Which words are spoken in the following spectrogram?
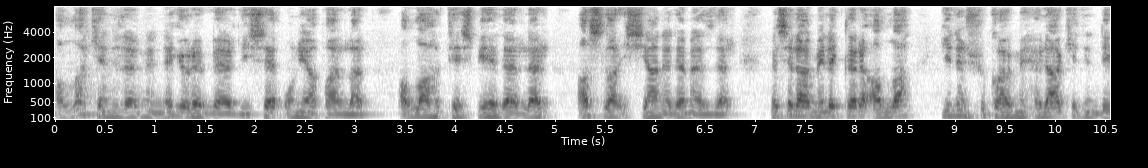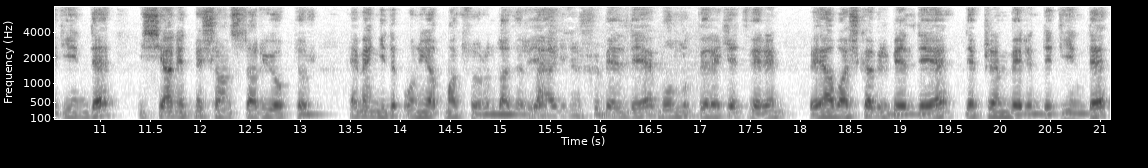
Allah kendilerine ne görev verdiyse onu yaparlar. Allah'ı tesbih ederler, asla isyan edemezler. Mesela meleklere Allah gidin şu kavmi helak edin dediğinde isyan etme şansları yoktur. Hemen gidip onu yapmak zorundadırlar. Veya gidin şu beldeye bolluk bereket verin veya başka bir beldeye deprem verin dediğinde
